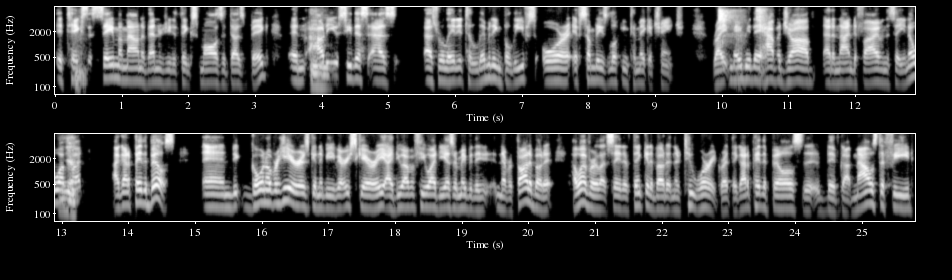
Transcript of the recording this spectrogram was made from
it takes the same amount of energy to think small as it does big. And mm. how do mm. you see this as as related to limiting beliefs or if somebody's looking to make a change, right? Maybe they have a job at a nine to five and they say, you know what, yeah. but I got to pay the bills and going over here is going to be very scary. I do have a few ideas, or maybe they never thought about it. However, let's say they're thinking about it and they're too worried, right? They got to pay the bills, they've got mouths to feed,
